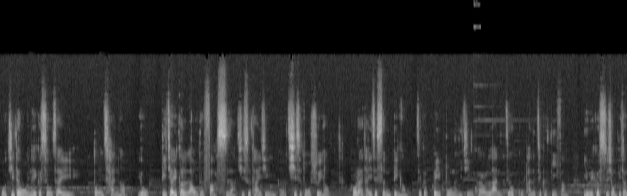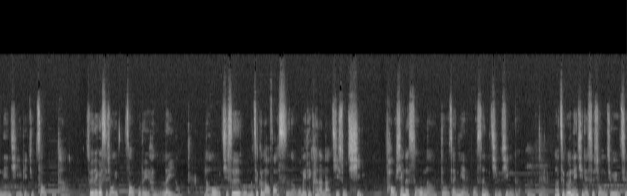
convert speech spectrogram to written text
我记得我那个时候在。东禅哈有比较一个老的法师啊，其实他已经呃七十多岁哈，后来他一直生病哈，这个背部呢已经快要烂了，这个骨盘的这个地方有一个师兄比较年轻一点就照顾他，所以那个师兄也照顾的也很累哦。然后其实我们这个老法师呢，我每天看他拿计数器，跑香的时候呢都有在念佛，是很精进的。嗯哼。那这个年轻的师兄就有一次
